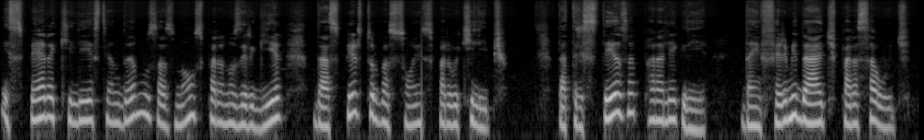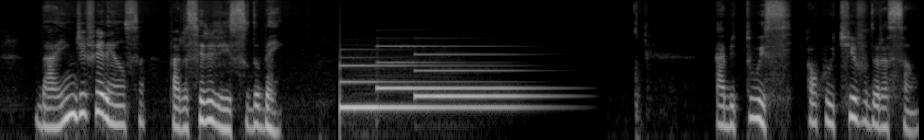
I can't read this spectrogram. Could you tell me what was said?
espera que lhe estendamos as mãos para nos erguer das perturbações para o equilíbrio, da tristeza para a alegria, da enfermidade para a saúde, da indiferença para o serviço do bem. Habitue-se ao cultivo da oração.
